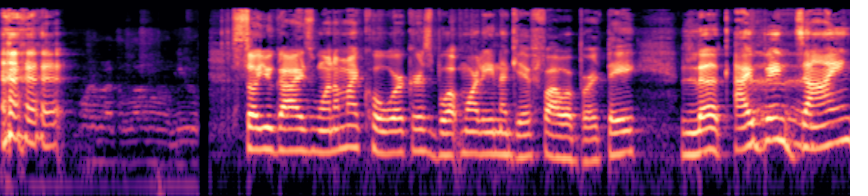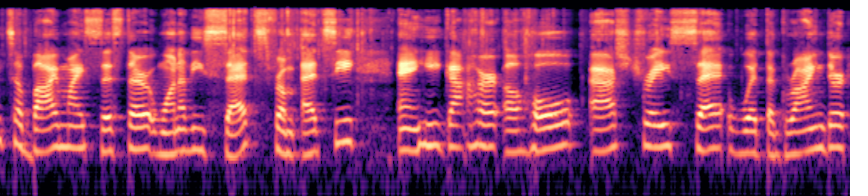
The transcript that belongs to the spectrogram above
that. what about the love on beautiful? So you guys, one of my coworkers bought Marlene a gift for our birthday. Look, I've been dying to buy my sister one of these sets from Etsy. And he got her a whole ashtray set with the grinder.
